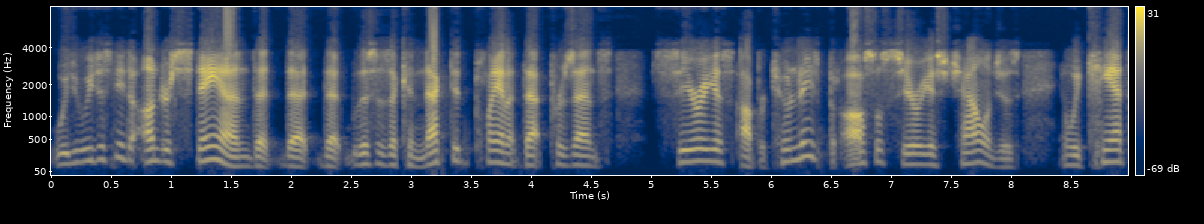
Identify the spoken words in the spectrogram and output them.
we, we just need to understand that, that, that this is a connected planet that presents serious opportunities, but also serious challenges. And we can't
